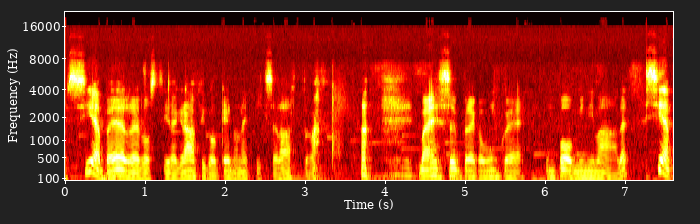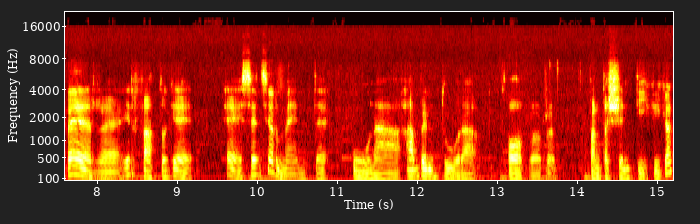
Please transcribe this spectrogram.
sia per lo stile grafico che non è pixel art, ma, ma è sempre comunque un po' minimale, sia per il fatto che è essenzialmente una avventura horror fantascientifica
